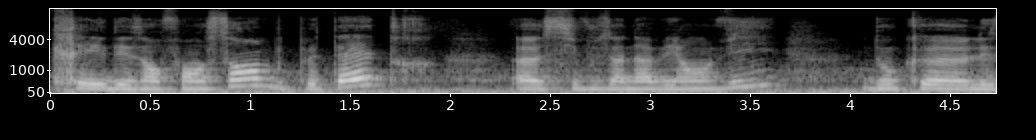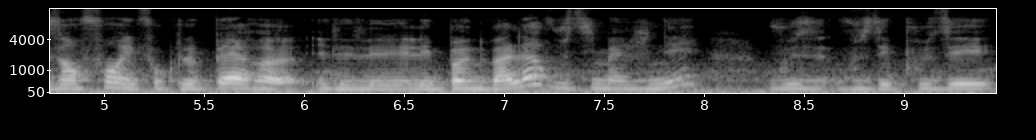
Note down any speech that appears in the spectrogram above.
créer des enfants ensemble, peut-être, euh, si vous en avez envie. Donc les enfants, il faut que le père, il ait les, les bonnes valeurs, vous imaginez. Vous, vous épousez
